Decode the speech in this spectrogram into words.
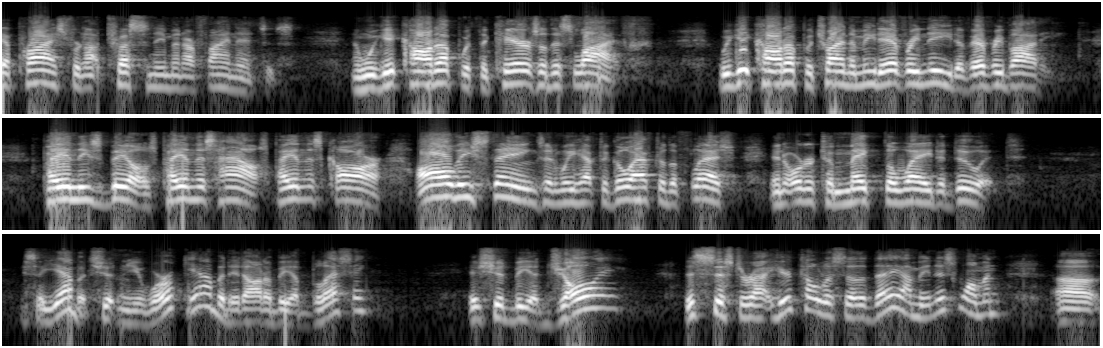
a price for not trusting Him in our finances. And we get caught up with the cares of this life. We get caught up with trying to meet every need of everybody. Paying these bills, paying this house, paying this car, all these things, and we have to go after the flesh in order to make the way to do it. You say, yeah, but shouldn't you work? Yeah, but it ought to be a blessing. It should be a joy. This sister right here told us the other day, I mean, this woman, uh,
